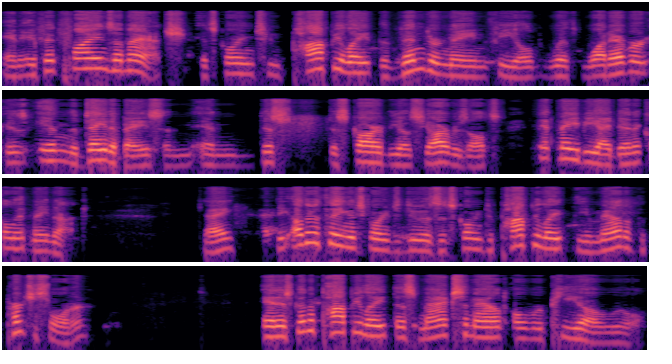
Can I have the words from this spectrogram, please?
And if it finds a match, it's going to populate the vendor name field with whatever is in the database and, and dis discard the OCR results. It may be identical, it may not. Okay. The other thing it's going to do is it's going to populate the amount of the purchase order, and it's going to populate this max amount over PO rule.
